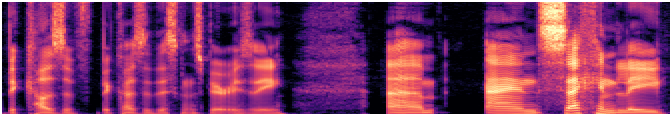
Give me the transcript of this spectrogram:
because of because of this conspiracy, um, and secondly,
